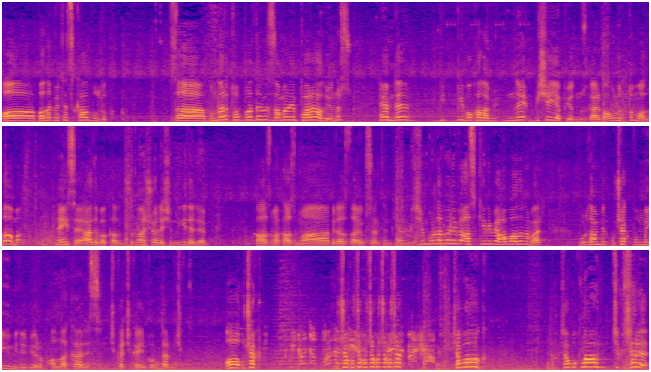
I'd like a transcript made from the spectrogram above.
Aa bala göte skal bulduk. Za bunları topladığınız zaman hem para alıyorsunuz hem de bir, bir bok alam ne bir şey yapıyordunuz galiba. Unuttum vallahi ama neyse hadi bakalım. Şuradan şöyle şimdi gidelim. Kazma kazma biraz daha yükseltelim kendimizi. Şimdi burada böyle bir askeri bir havaalanı var. Buradan bir uçak bulmayı ümit ediyorum. Allah kahretsin. Çıka çıka helikopter mi çıktı? Aa uçak. Uçak uçak uçak uçak uçak. Çabuk. Çabuk lan. Çık dışarı.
